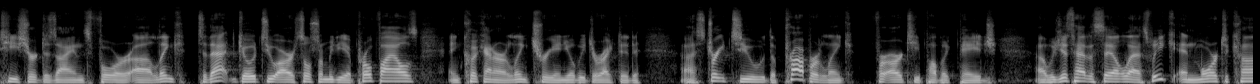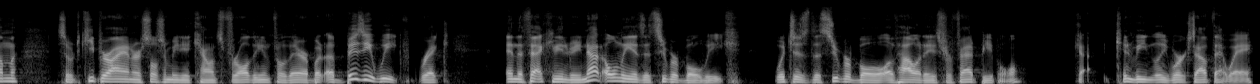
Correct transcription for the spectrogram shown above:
t-shirt designs for uh, link to that go to our social media profiles and click on our Linktree and you'll be directed uh, straight to the proper link for our TeePublic page uh, we just had a sale last week and more to come so keep your eye on our social media accounts for all the info there. But a busy week, Rick, in the fat community. Not only is it Super Bowl week, which is the Super Bowl of holidays for fat people, conveniently works out that way.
